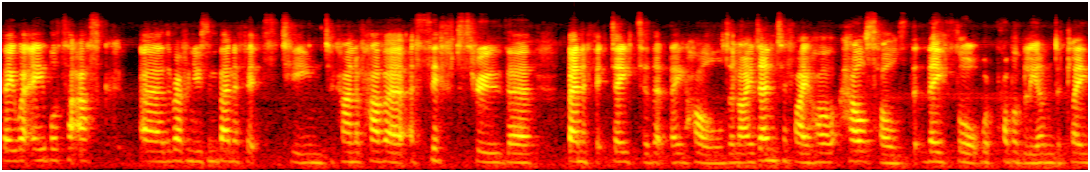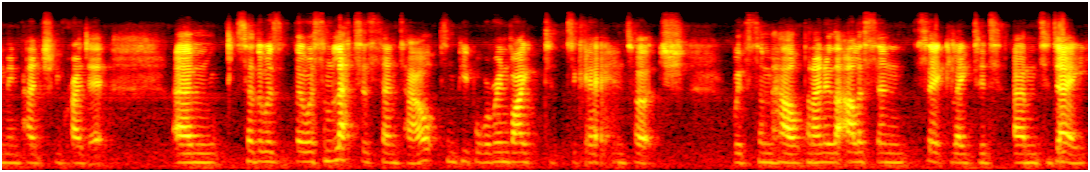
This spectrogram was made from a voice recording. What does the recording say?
they were able to ask uh, the revenues and benefits team to kind of have a, a, sift through the benefit data that they hold and identify ho households that they thought were probably underclaiming pension credit. Um, so there was there were some letters sent out and people were invited to get in touch with some help. And I know that Alyson circulated um, today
